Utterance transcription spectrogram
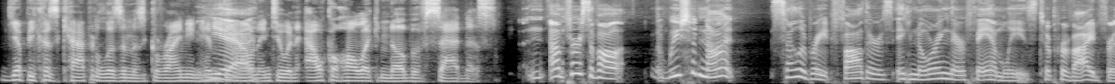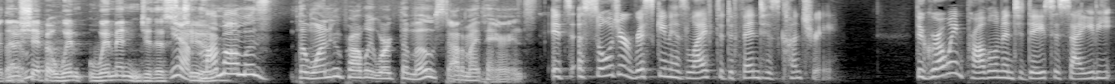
Yeah, because capitalism is grinding him Yeah. down into an alcoholic nub of sadness. Um, first of all we should not celebrate fathers ignoring their families to provide for them no shit, but wom- women do this yeah too. my mom was the one who probably worked the most out of my parents It's a soldier risking his life to defend his country. The growing problem in today's society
